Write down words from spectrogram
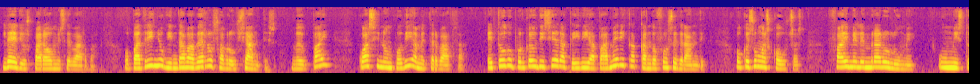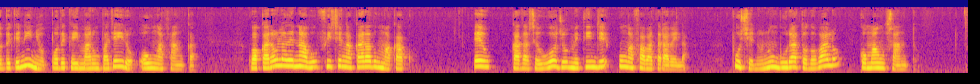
Lerios para homes de barba. O padriño guindaba berros abrouxantes. Meu pai quasi non podía meter baza. E todo porque eu dixera que iría pa América cando fose grande. O que son as cousas. Faime lembrar o lume. Un misto pequeniño pode queimar un palleiro ou unha zanca. Coa carola de nabo fixen a cara dun macaco. Eu, cada seu ollo, metinlle unha faba tarabela. Púxeno nun burato do balo como a un santo.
